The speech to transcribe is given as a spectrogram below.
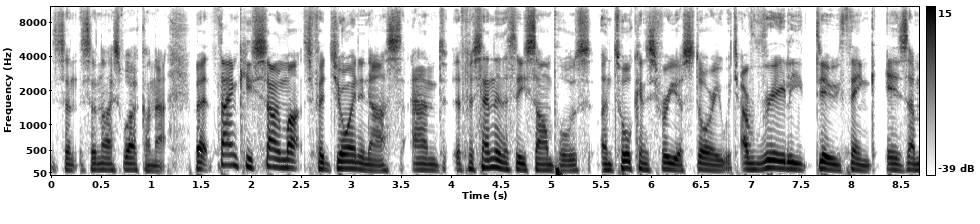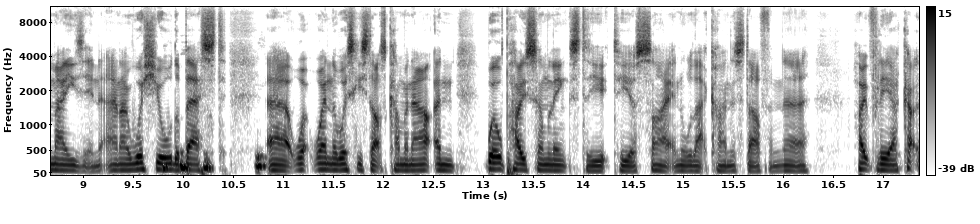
so, so nice work on that. But thank you so much for joining us and for sending us these samples and talking us through your story, which I really do think is amazing. And I wish you all the best uh, w- when the whiskey starts coming out. And we'll post some links to to your site and all that kind of stuff. And uh, hopefully, I ca-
